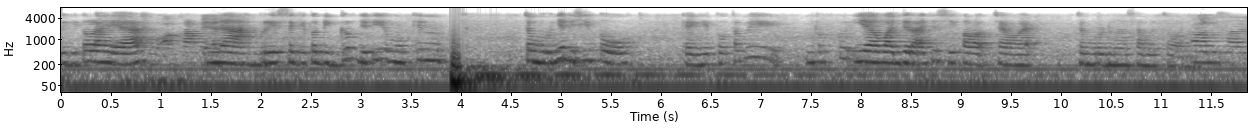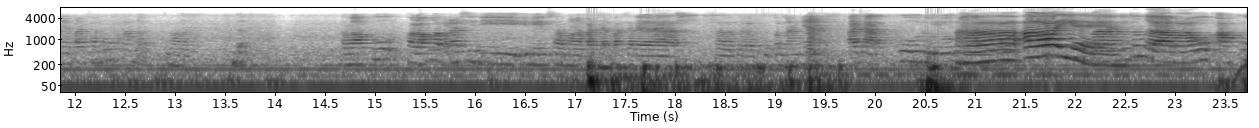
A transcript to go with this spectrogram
begitulah ya. ya Nah, berisik itu di grup jadi mungkin cemburunya di situ. Kayak gitu. Tapi menurutku ya wajar aja sih kalau cewek cemburu dengan sahabat cowoknya. kalau misalnya marah Enggak. kalau aku kalau aku nggak pernah sih di ini sama pacar pacarnya salah satu pernahnya pacarku dulu Ah, oh iya. ya. Mantanku tuh nggak mau aku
